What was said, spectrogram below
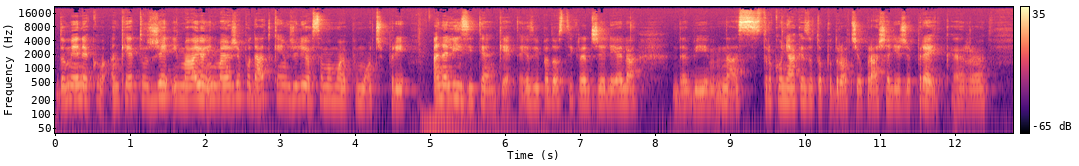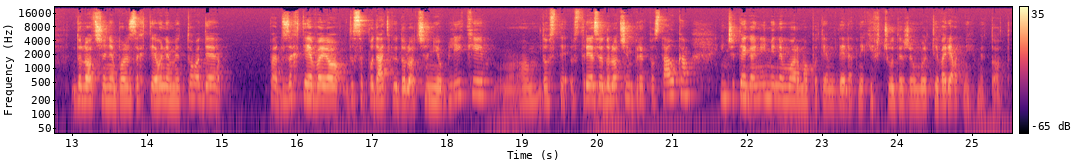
do mene, ko anketo že imajo in imajo že podatke in želijo samo mojo pomoč pri analizi te ankete. Jaz bi pa dosti krat želela, da bi nas, strokovnjake za to področje, vprašali že prej, ker eh, določene bolj zahtevne metode pač zahtevajo, da so podatki v določeni obliki, um, da ustrezajo določenim predpostavkam, in če tega ni, mi ne moremo potem delati nekih čudežev multivariatnih metod.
